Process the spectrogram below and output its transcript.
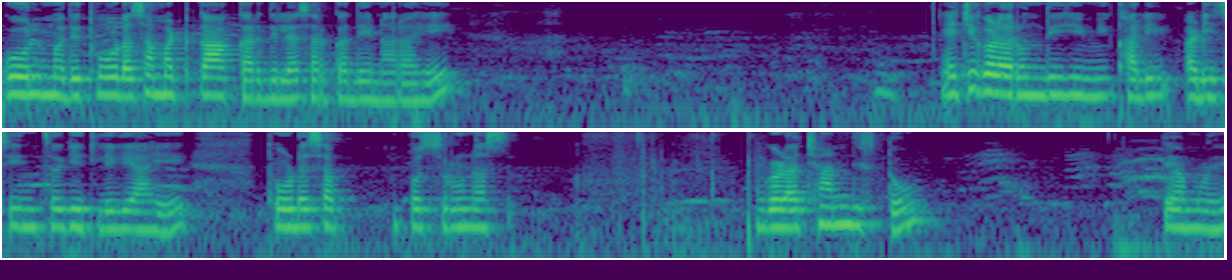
गोलमध्ये थोडासा मटका आकार दिल्यासारखा देणार आहे. याची गळारुंदी ही मी खाली अडीच इंच घेतलेली आहे. थोडंसा पसरून अस गळा छान दिसतो. त्यामुळे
